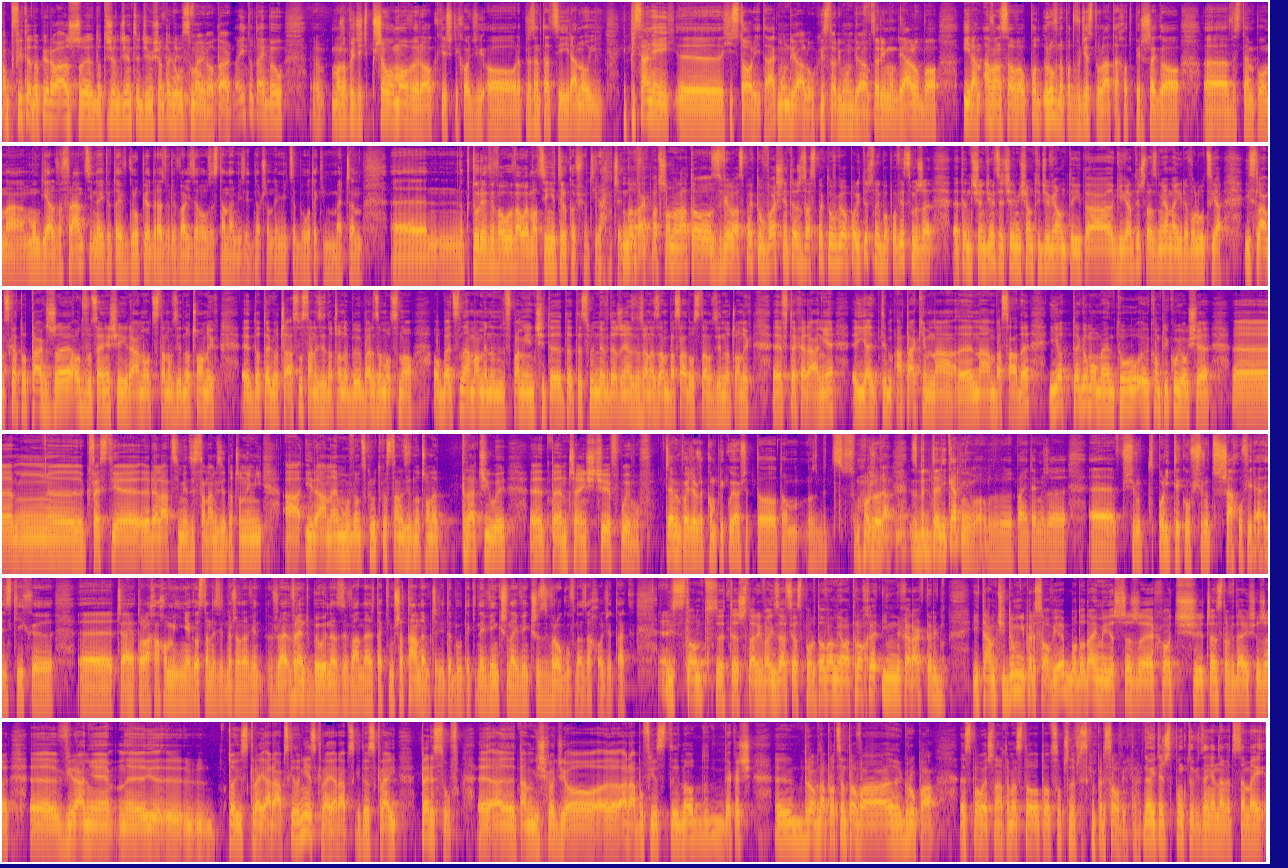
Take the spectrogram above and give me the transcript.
Obfite dopiero aż e, do 1998, tak. No i tutaj był, e, można powiedzieć, przełomowy rok, jeśli chodzi o reprezentację Iranu i, i pisanie jej e, historii, tak? Mundialu, historii mundialu. Historii mundialu, bo Iran awansował po, równo po 20 latach od pierwszego e, występu na mundial we Francji, no i tutaj w grupie od razu rywalizował ze Stanami Zjednoczonymi, co było takim meczem, e, no, który wywoływał emocje nie tylko wśród Irańczyków. No tak, patrzono na to z wielu aspektów, właśnie też z aspektów geopolitycznych, bo powiedzmy, że ten 1979 i ta gigantyczna zmiana i rewolucja islamska to także odwrócenie się Iranu od Stanów Zjednoczonych. Do tego czasu Stany Zjednoczone były bardzo mocno obecne, a mamy w pamięci te, te, te słynne wydarzenia związane z ambasadą Stanów Zjednoczonych w Teheranie tym atakiem na, na ambasadę i od tego momentu komplikują się e, mm, e, kwestie relacji między Stanami Zjednoczonymi a Iranem. Mówiąc krótko, Stany Zjednoczone traciły e, tę część wpływów. Ja bym powiedział, że komplikują się to, to zbyt, może Delikatnie. zbyt delikatnie, bo e, pamiętajmy, że e, wśród polityków, wśród szachów irańskich e, czy Ayatollaha Khomeiniego Stany Zjednoczone wręcz były nazywane takim szatanem, czyli to był taki największy, największy z wrogów na zachodzie, tak? I stąd też ta rywalizacja sportowa miała trochę inny charakter i tam ci dumni Persowie, bo dodajmy jeszcze, że choć często wydaje się, że w Iranie e, to jest kraj arabski, to nie jest kraj arabski, to jest kraj Persów, e, tam jeśli chodzi o e, Arabów jest no, jakaś e, drobna procentowa grupa społeczna, natomiast to, to są przede wszystkim Persowie. Tak? No i też z punktu widzenia nawet samej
